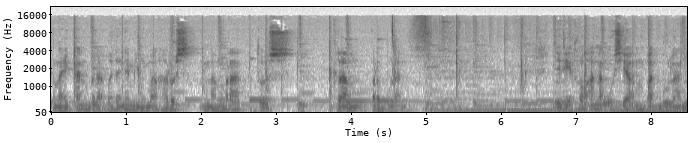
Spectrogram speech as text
kenaikan berat badannya minimal harus 600 gram per bulan. Jadi kalau anak usia 4 bulan,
